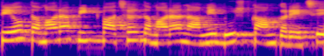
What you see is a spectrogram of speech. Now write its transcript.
તેઓ તમારા પીઠ પાછળ તમારા નામે દુષ્ટ કામ કરે છે.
